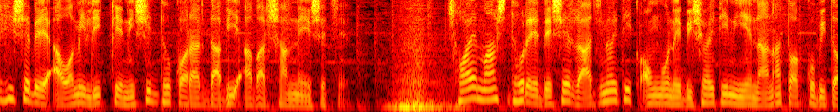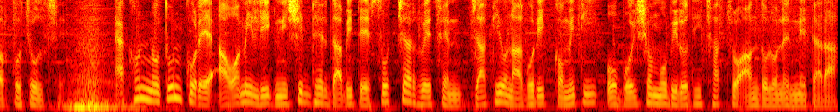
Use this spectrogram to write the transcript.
হিসেবে আওয়ামী লীগকে নিষিদ্ধ করার দাবি আবার সামনে এসেছে। ছয় মাস ধরে দেশের রাজনৈতিক অঙ্গনে বিষয়টি নিয়ে নানা তর্ক বিতর্ক চলছে। এখন নতুন করে আওয়ামী লীগ নিষিদ্ধের দাবিতে সোচ্চার হয়েছেন জাতীয় নাগরিক কমিটি ও বৈষম্য বিরোধী ছাত্র আন্দোলনের নেতারা।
